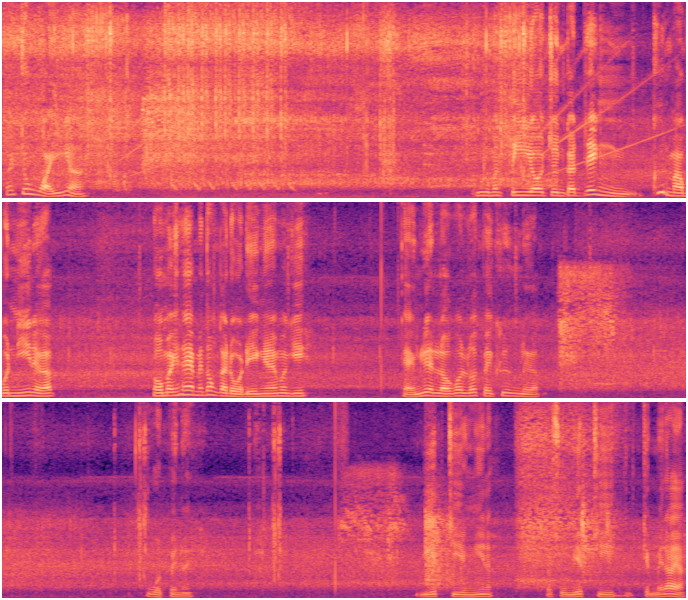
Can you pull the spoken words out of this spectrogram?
ไม่จะไหวอะคือมันตีเราจนกระเด้งขึ้นมาบนนี้เลยครับ เราไม่แทบไม่ต้องกระโดดเองนะเมื่อกี้ แถมเลือดเราก็ลดไปครึ่งเลยครับปวดไปไหนอย BFG อย่างนี้นะกระสุน BFG เก็บไม่ได้อะ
